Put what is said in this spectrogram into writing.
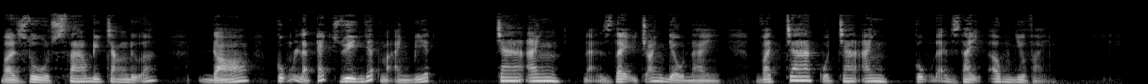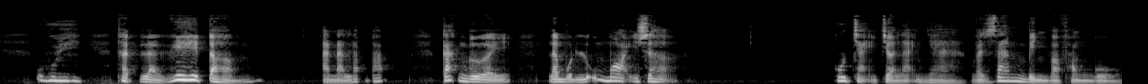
Và dù sao đi chăng nữa, đó cũng là cách duy nhất mà anh biết. Cha anh đã dạy cho anh điều này, và cha của cha anh cũng đã dạy ông như vậy. Ui, thật là ghê tởm. Anna lắp bắp. Các người là một lũ mọi dở. Cô chạy trở lại nhà và giam mình vào phòng ngủ,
